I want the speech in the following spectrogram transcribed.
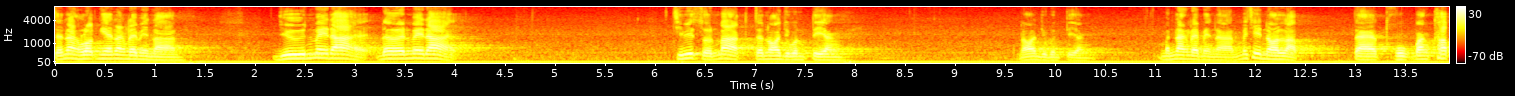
จะนั่งรถเงี้ยนั่งได้ไม่นาน ยืนไม่ได้ เดินไม่ได้ ชีวิตส่วนมากจะนอนอยู่บนเตียง นอนอยู่บนเตียง มันนั่งได้ไม่นาน ไม่ใช่นอนหลับ แต่ถูกบังคับ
